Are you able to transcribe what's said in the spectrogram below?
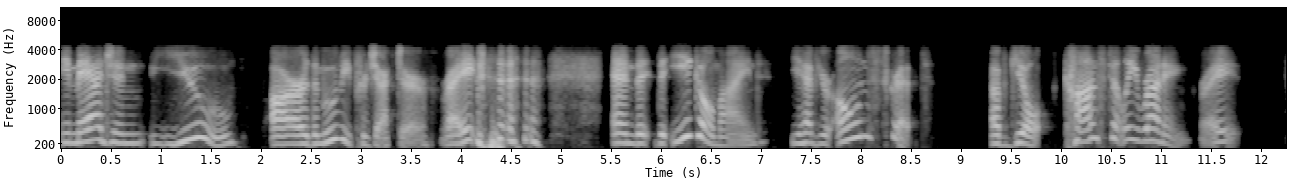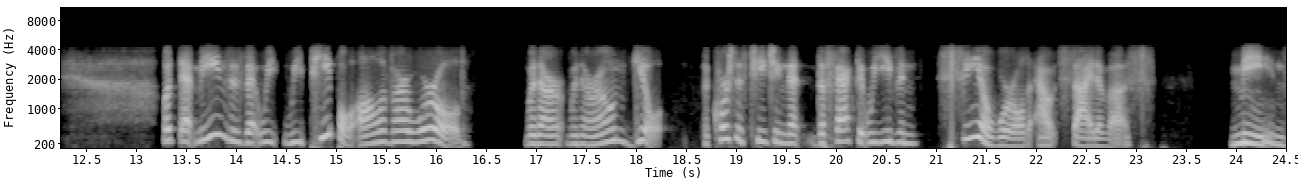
imagine you are the movie projector, right? and the, the ego mind, you have your own script of guilt constantly running, right? What that means is that we, we people all of our world with our with our own guilt. The course is teaching that the fact that we even see a world outside of us means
